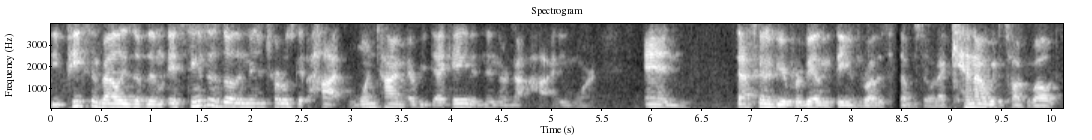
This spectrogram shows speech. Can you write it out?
the peaks and valleys of them. It seems as though the Ninja Turtles get hot one time every decade, and then they're not hot anymore. And that's going to be a prevailing theme throughout this episode. I cannot wait to talk about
